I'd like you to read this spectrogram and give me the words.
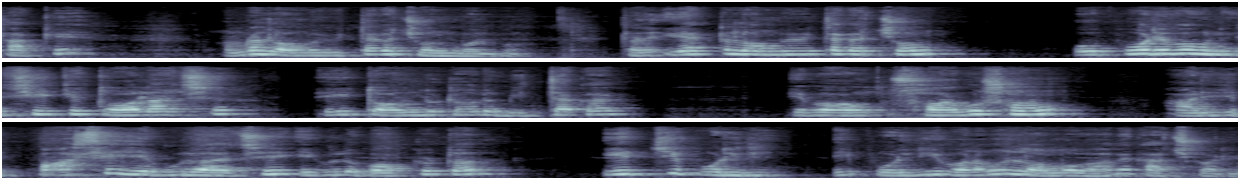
তাকে আমরা লম্ববৃত্তাকার চোঙ বলব। তাহলে এই একটা লম্ববৃত্তাকার চোঙ, ওপর এবং নিচে যে তল আছে, এই তল দুটো হলো বৃত্তাকার এবং সর্বসম। আর এই যে পাশে যেগুলো আছে, এগুলো বক্রতল, এর যে পরিধি, এই পরিধি বরাবর লম্বভাবে কাজ করে।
